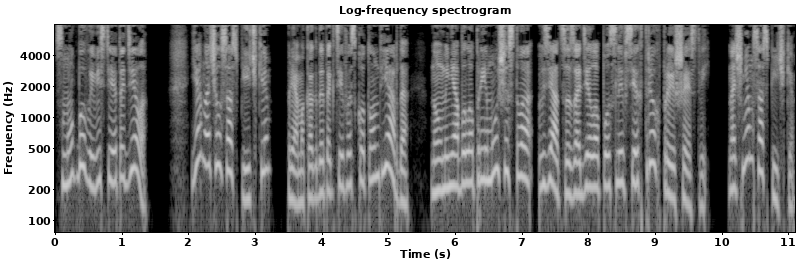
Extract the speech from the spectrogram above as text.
смог бы вывести это дело. Я начал со спички, прямо как детектив из Скотланд-Ярда, но у меня было преимущество взяться за дело после всех трех происшествий. Начнем со спички.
